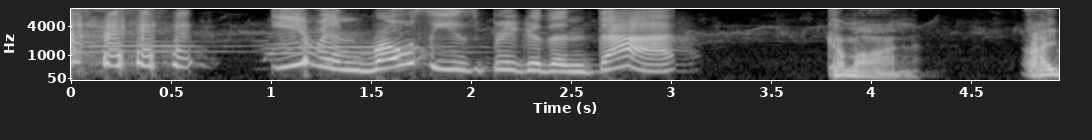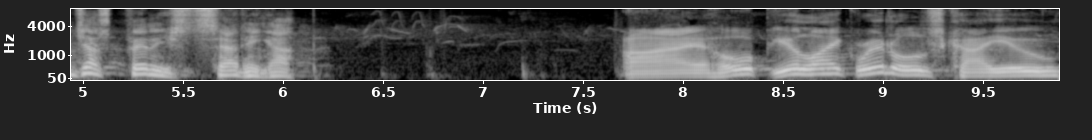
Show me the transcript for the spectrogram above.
Even Rosie is bigger than that. Come on. I just finished setting up. I hope you like riddles, Caillou.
